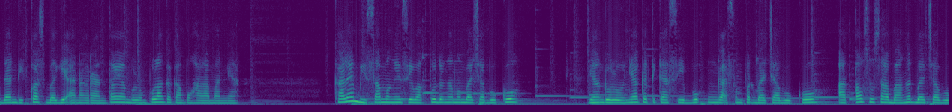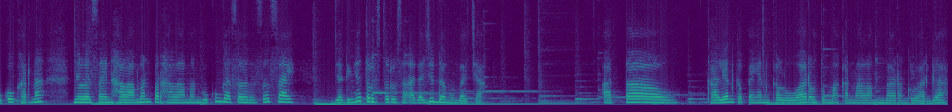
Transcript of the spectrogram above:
dan di kos bagi anak rantau yang belum pulang ke kampung halamannya. Kalian bisa mengisi waktu dengan membaca buku, yang dulunya ketika sibuk nggak sempet baca buku atau susah banget baca buku karena nyelesain halaman per halaman buku nggak selesai-selesai jadinya terus-terusan ada jeda membaca. Atau kalian kepengen keluar untuk makan malam bareng keluarga.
